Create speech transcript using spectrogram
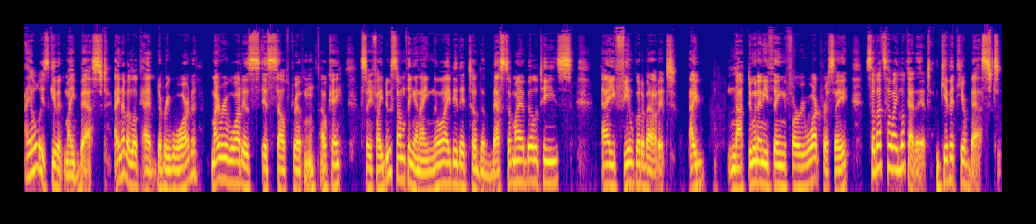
I always give it my best. I never look at the reward my reward is is self-driven okay so if i do something and i know i did it to the best of my abilities i feel good about it i'm not doing anything for reward per se. So that's how I look at it. Give it your best.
